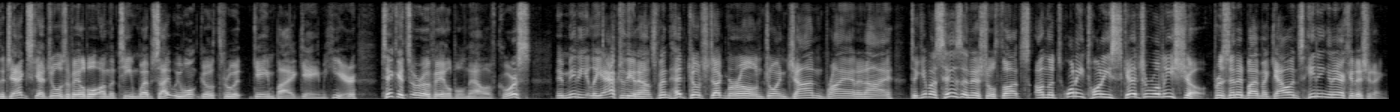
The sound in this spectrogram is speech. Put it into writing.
The Jag schedule is available on the team website. We won't go through it game by game here. Tickets are available now, of course. Immediately after the announcement, head coach Doug Marrone joined John, Brian, and I to give us his initial thoughts on the 2020 schedule release show presented by McGowan's Heating and Air Conditioning.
